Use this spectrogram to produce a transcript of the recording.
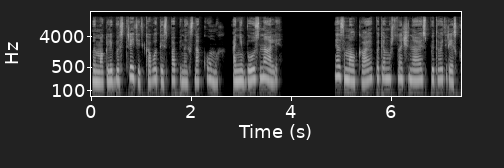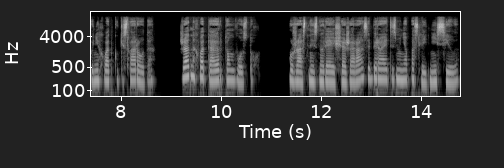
Мы могли бы встретить кого-то из папиных знакомых. Они бы узнали. Я замолкаю, потому что начинаю испытывать резкую нехватку кислорода. Жадно хватаю ртом воздух. Ужасно изнуряющая жара забирает из меня последние силы.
